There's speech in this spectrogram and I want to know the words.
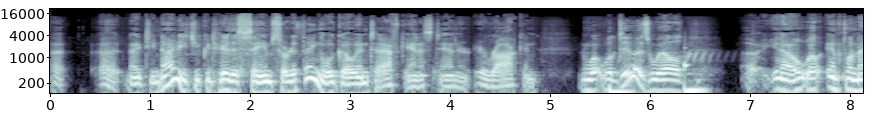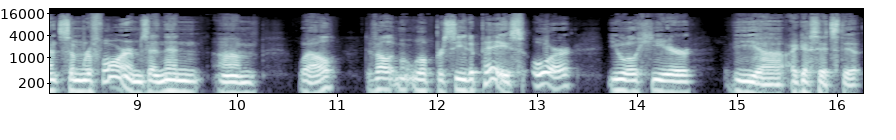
uh, uh, 1990s, you could hear the same sort of thing. We'll go into Afghanistan or Iraq, and, and what we'll do is we'll, uh, you know, we'll implement some reforms, and then, um, well, development will proceed apace. Or you will hear the, uh, I guess it's the,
